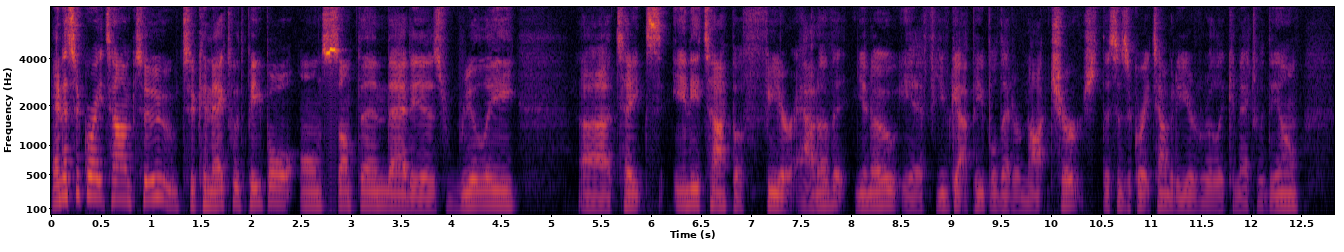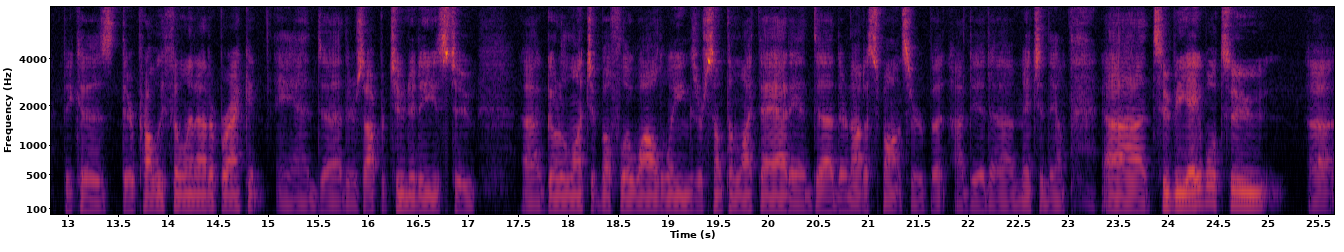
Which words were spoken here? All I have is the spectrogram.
And it's a great time too to connect with people on something that is really uh, takes any type of fear out of it. You know, if you've got people that are not church, this is a great time of the year to really connect with them because they're probably filling out a bracket and uh, there's opportunities to uh, go to lunch at Buffalo Wild Wings or something like that. And uh, they're not a sponsor, but I did uh, mention them. Uh, to be able to uh,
